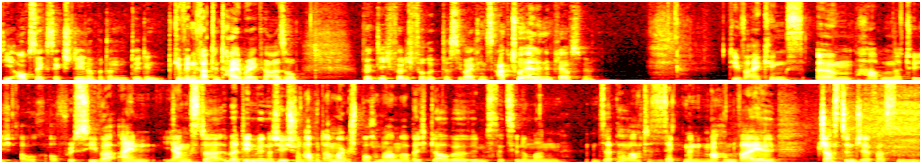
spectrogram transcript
die auch 6-6 stehen, aber dann den, gewinnen gerade den Tiebreaker. Also wirklich völlig verrückt, dass die Vikings aktuell in den Playoffs wären. Die Vikings ähm, haben natürlich auch auf Receiver einen Youngster, über den wir natürlich schon ab und an mal gesprochen haben, aber ich glaube, wir müssen jetzt hier nochmal ein, ein separates Segment machen, weil Justin Jefferson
